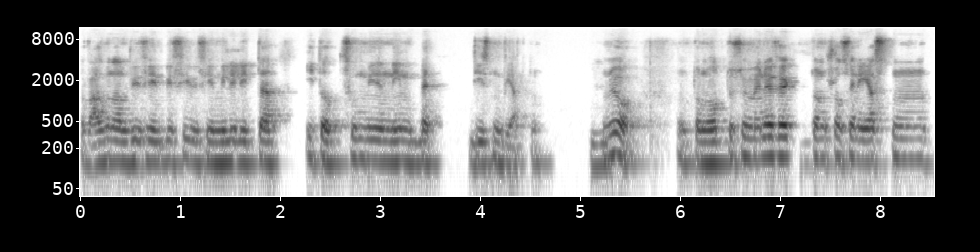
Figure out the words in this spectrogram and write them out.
da weiß man dann, wie viel, wie viel, wie viel Milliliter ich da zu mir nehme bei diesen Werten. Mhm. Ja, und dann hat das im Endeffekt dann schon seine ersten,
